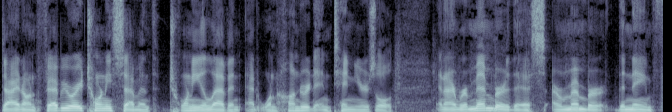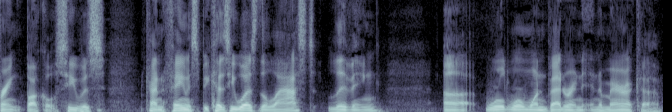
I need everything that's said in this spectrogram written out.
Died on February 27th, 2011, at 110 years old. And I remember this. I remember the name Frank Buckles. He was kind of famous because he was the last living uh, World War One veteran in America.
